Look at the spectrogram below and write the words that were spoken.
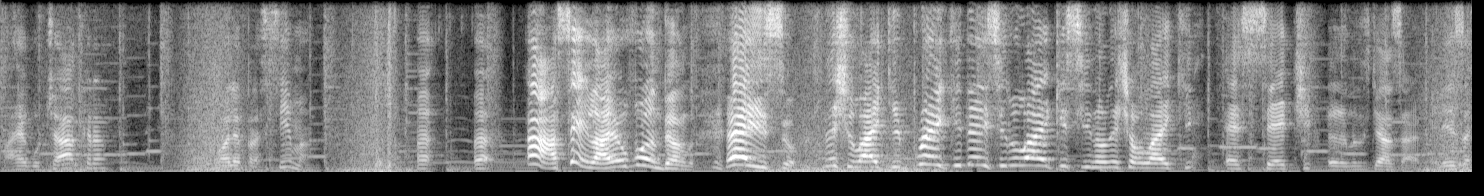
Carrega o chakra, olha pra cima. Ah, ah, Ah, sei lá, eu vou andando. É isso. Deixa o like, break dance no like. Se não deixar o like, é 7 anos de azar, beleza?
